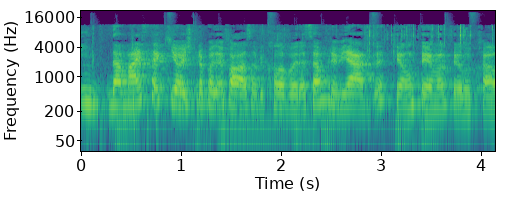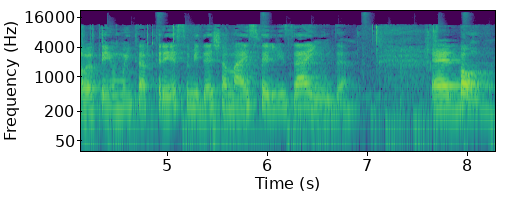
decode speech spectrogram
ainda mais estar aqui hoje para poder falar sobre colaboração premiada, que é um tema pelo qual eu tenho muito apreço, me deixa mais feliz ainda. É, bom,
